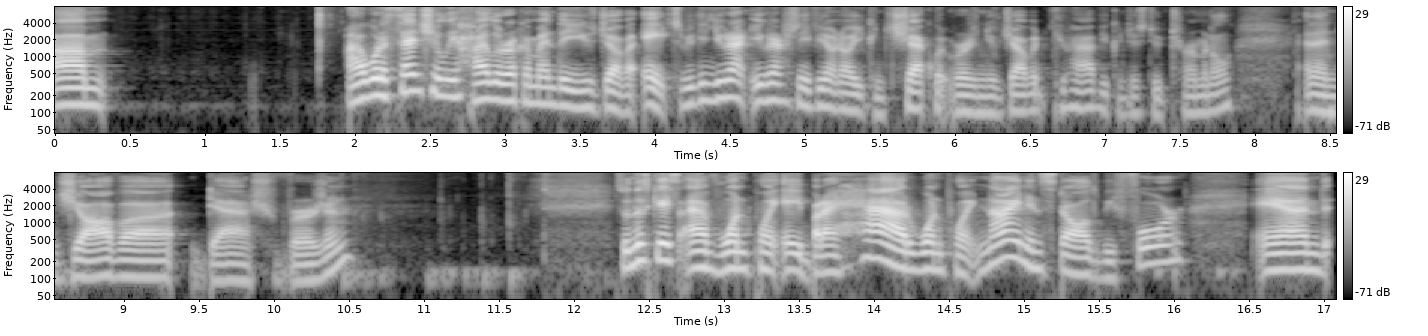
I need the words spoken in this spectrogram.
um, I would essentially highly recommend they use Java 8. So we can you can, you can actually, if you don't know, you can check what version of Java you have. You can just do terminal and then Java dash version. So in this case, I have 1.8, but I had 1.9 installed before. And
